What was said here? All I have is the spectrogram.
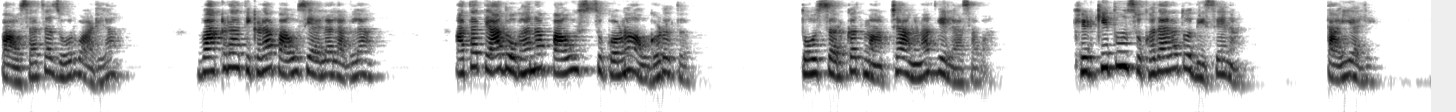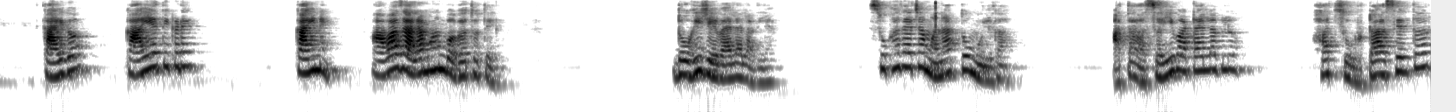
पावसाचा जोर वाढला. वाकडा तिकडा पाऊस यायला लागला. आता त्या दोघांना पाऊस चुकवणं अवघड होतं. तो सरकत मागच्या अंगणात गेला असावा. खिडकीतून सुखदाला तो दिसेना. ताई आली. काय ग? काय आहे तिकडे? काही नाही. आवाज आला म्हणून बघत होते. दोघी जेवायला लागल्या. सुखदाच्या मनात तो मुलगा. आता असंही वाटायला लागलं? हा चोरटा असेल तर?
